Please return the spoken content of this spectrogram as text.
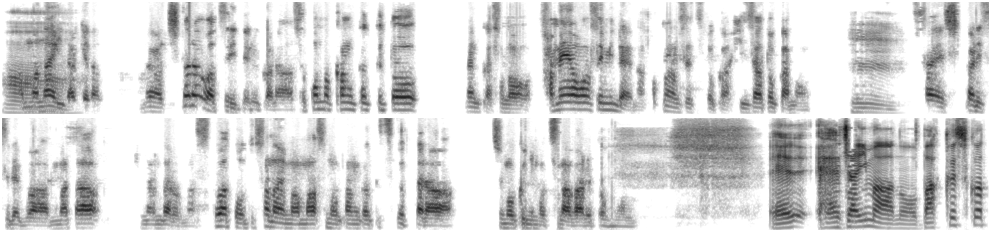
ああんまないだけだ。だから力はついてるから、そこの感覚と、なんかその、はめ合わせみたいな股関節とか膝とかのうん。さえしっかりすれば、また、なんだろうな、スクワット落とさないままその感覚作ったら、種目にもつながると思う。えーえーじゃあ今、あの、バックスクワッ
